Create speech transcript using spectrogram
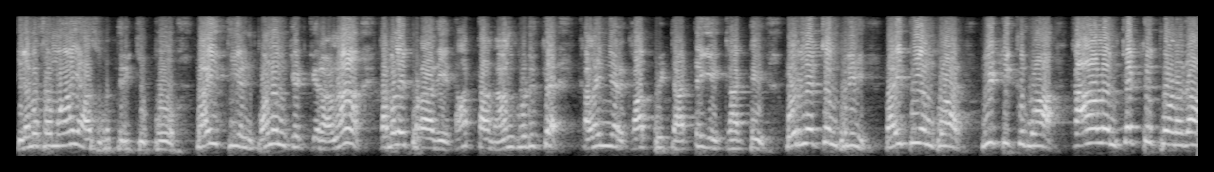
இலவசமாய் ஆஸ்பத்திரிக்கு போ. வைத்தியன் பணம் கேட்கிறானா? கவலைப்படாதே தாத்தா நான் கொடுத்த கலைஞர் காப்பீட்டு அட்டையை காட்டு. ஒரு லட்சம் புரி வைத்தியம் பார் வீட்டுக்கு வா. காலம் கெட்டு போனதா?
